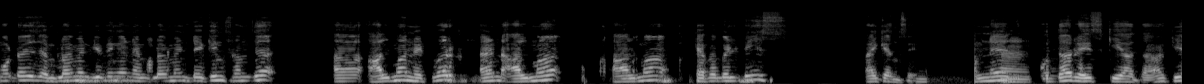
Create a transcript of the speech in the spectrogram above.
motto is employment giving and employment taking from the uh, alma network and alma alma capabilities i can say. हमने हाँ. मुद्दा रेस किया था कि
